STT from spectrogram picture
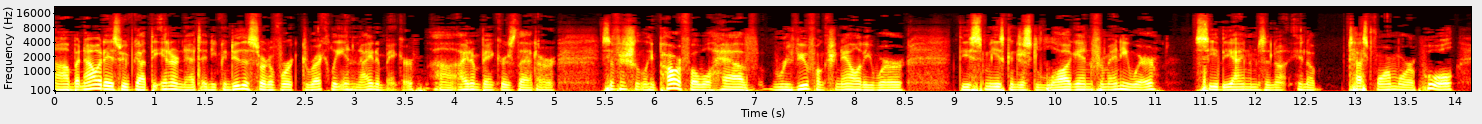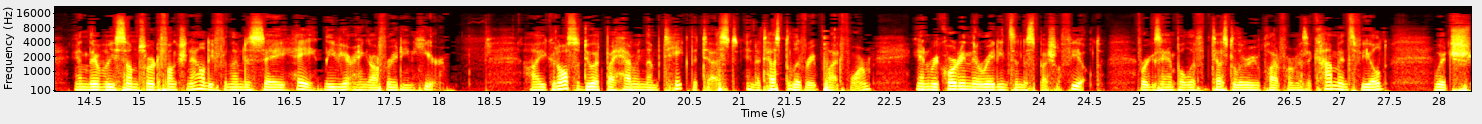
Uh, but nowadays we've got the internet, and you can do this sort of work directly in an item banker. Uh, item bankers that are sufficiently powerful will have review functionality where these SMEs can just log in from anywhere, see the items in a, in a test form or a pool, and there will be some sort of functionality for them to say, hey, leave your Angoff rating here. Uh, you can also do it by having them take the test in a test delivery platform and recording their ratings in a special field. For example, if the test delivery platform has a comments field, which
